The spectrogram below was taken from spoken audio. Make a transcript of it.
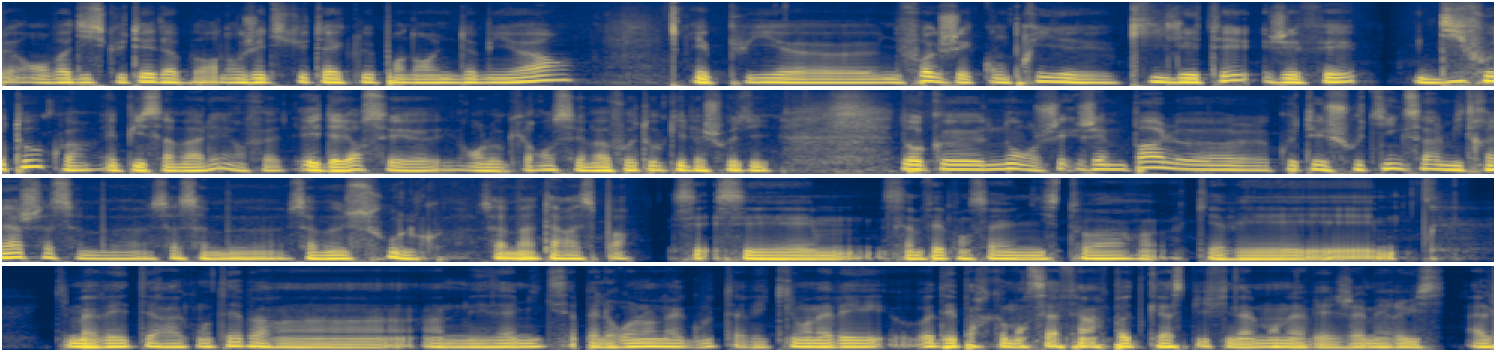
on va discuter d'abord. Donc, j'ai discuté avec lui pendant une demi-heure. Et puis, une fois que j'ai compris qui il était, j'ai fait 10 photos, quoi. Et puis, ça m'allait, en fait. Et d'ailleurs, c'est, en l'occurrence, c'est ma photo qu'il a choisie. Donc, euh, non, j'ai- j'aime pas le côté shooting, ça, le mitraillage, ça, ça me, ça, ça me, ça me saoule, quoi. Ça m'intéresse pas. C'est, ça me fait penser à une histoire qui avait qui m'avait été racontée par un, de mes amis qui s'appelle Roland Lagoutte, avec qui on avait au départ commencé à faire un podcast, puis finalement on n'avait jamais réussi à le,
